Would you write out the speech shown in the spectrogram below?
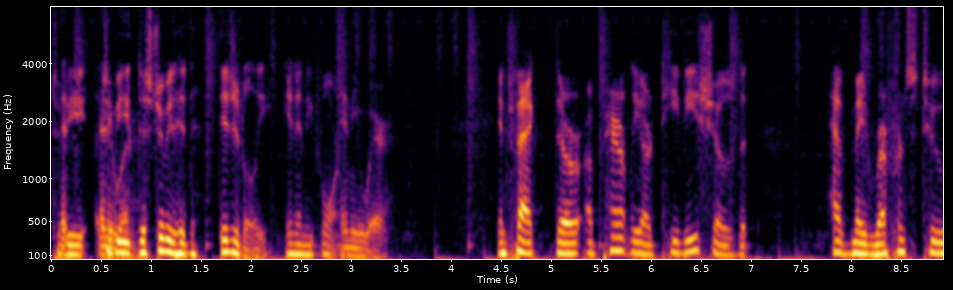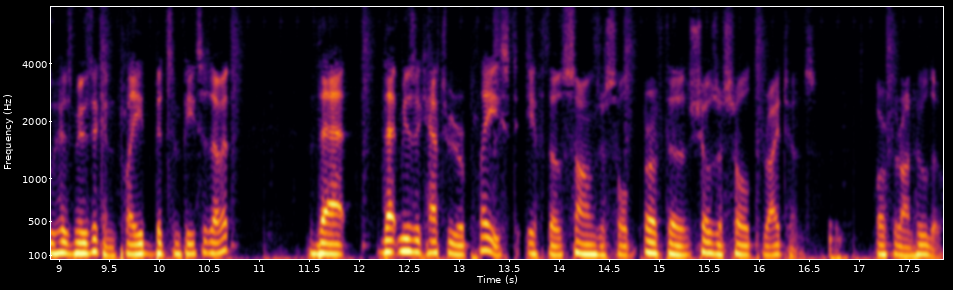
to be to anywhere. be distributed digitally in any form. Anywhere. In fact, there apparently are TV shows that have made reference to his music and played bits and pieces of it. That that music has to be replaced if those songs are sold, or if the shows are sold through iTunes, or if they're on Hulu,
